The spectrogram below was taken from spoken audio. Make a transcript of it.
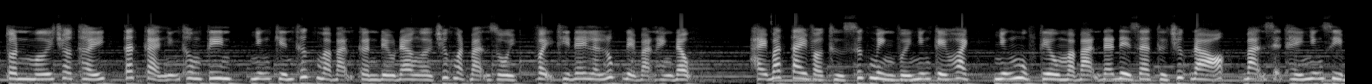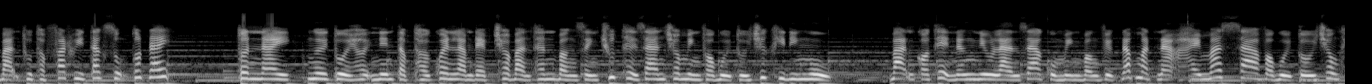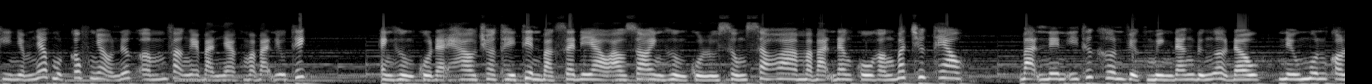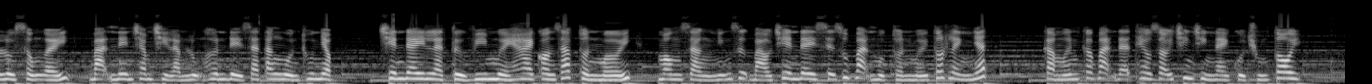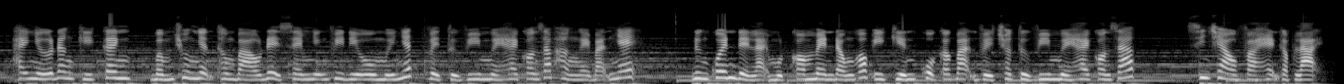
Tuần mới cho thấy, tất cả những thông tin, những kiến thức mà bạn cần đều đang ở trước mặt bạn rồi, vậy thì đây là lúc để bạn hành động. Hãy bắt tay vào thử sức mình với những kế hoạch, những mục tiêu mà bạn đã đề ra từ trước đó, bạn sẽ thấy những gì bạn thu thập phát huy tác dụng tốt đấy. Tuần này, người tuổi hợi nên tập thói quen làm đẹp cho bản thân bằng dành chút thời gian cho mình vào buổi tối trước khi đi ngủ. Bạn có thể nâng niu làn da của mình bằng việc đắp mặt nạ hay massage vào buổi tối trong khi nhấm nháp một cốc nhỏ nước ấm và nghe bản nhạc mà bạn yêu thích. Ảnh hưởng của đại hao cho thấy tiền bạc ra đi ảo ao do ảnh hưởng của lối sống xa hoa mà bạn đang cố gắng bắt chước theo. Bạn nên ý thức hơn việc mình đang đứng ở đâu, nếu muốn có lối sống ấy, bạn nên chăm chỉ làm lụng hơn để gia tăng nguồn thu nhập. Trên đây là tử vi 12 con giáp tuần mới, mong rằng những dự báo trên đây sẽ giúp bạn một tuần mới tốt lành nhất. Cảm ơn các bạn đã theo dõi chương trình này của chúng tôi. Hãy nhớ đăng ký kênh, bấm chuông nhận thông báo để xem những video mới nhất về tử vi 12 con giáp hàng ngày bạn nhé. Đừng quên để lại một comment đóng góp ý kiến của các bạn về cho tử vi 12 con giáp. Xin chào và hẹn gặp lại.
